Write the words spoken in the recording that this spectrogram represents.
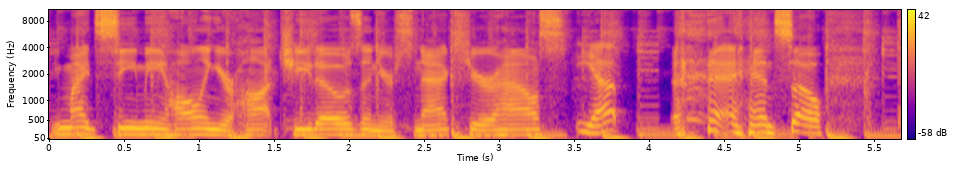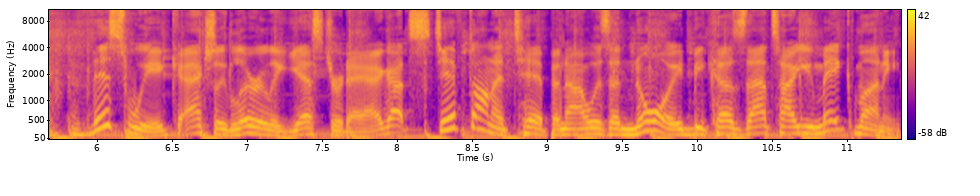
you might see me hauling your hot Cheetos and your snacks to your house. Yep. and so this week, actually, literally yesterday, I got stiffed on a tip and I was annoyed because that's how you make money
